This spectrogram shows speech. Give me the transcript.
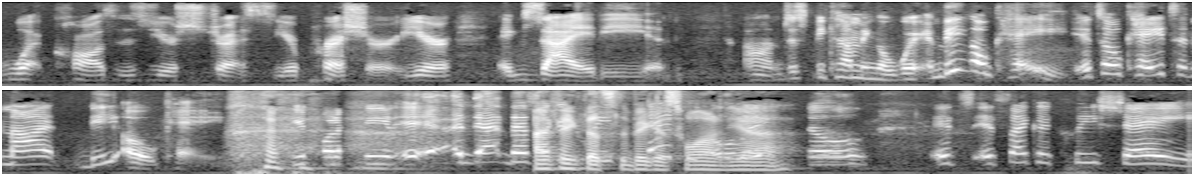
what causes your stress, your pressure, your anxiety, and um, just becoming aware and being okay. It's okay to not be okay. You know what I mean? It, that, that's like I think that's the biggest one. Yeah. You know, it's it's like a cliche,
